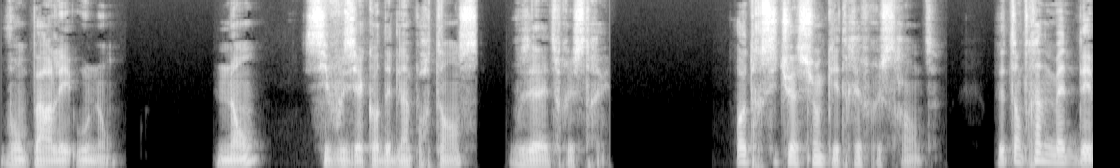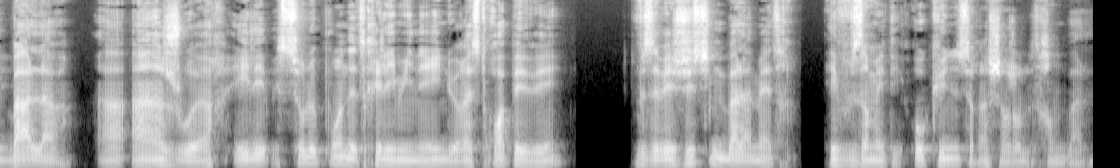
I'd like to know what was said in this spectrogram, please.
vont parler ou non? Non, si vous y accordez de l'importance, vous allez être frustré. Autre situation qui est très frustrante. Vous êtes en train de mettre des balles à, un joueur et il est sur le point d'être éliminé, il lui reste 3 PV. Vous avez juste une balle à mettre et vous en mettez aucune sur un chargeur de 30 balles.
